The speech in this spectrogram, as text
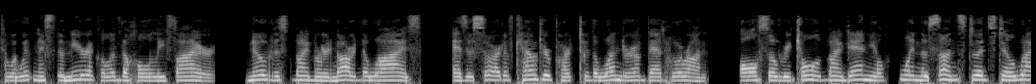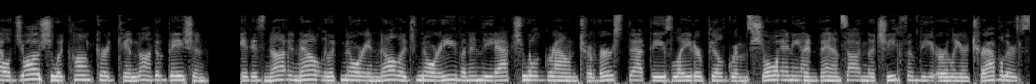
to witness the miracle of the Holy Fire, noticed by Bernard the Wise, as a sort of counterpart to the wonder of Bet Horon, also retold by Daniel when the sun stood still while Joshua conquered Kenath of Bashan. It is not in outlook nor in knowledge nor even in the actual ground traversed that these later pilgrims show any advance on the chief of the earlier travelers.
